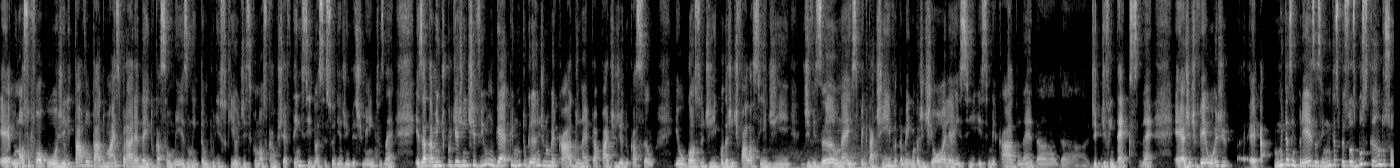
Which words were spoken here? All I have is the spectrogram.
É, o nosso foco hoje ele está voltado mais para a área da educação mesmo, então por isso que eu disse que o nosso carro-chefe tem sido a assessoria de investimentos, né? Exatamente porque a gente viu um gap muito grande no mercado, né? Para a parte de educação. Eu gosto de quando a gente fala assim de, visão, né? Expectativa também, quando a gente olha esse, esse mercado, né? Da, da de, de fintechs, né? É, a gente vê hoje é, muitas empresas e muitas pessoas buscando soluções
